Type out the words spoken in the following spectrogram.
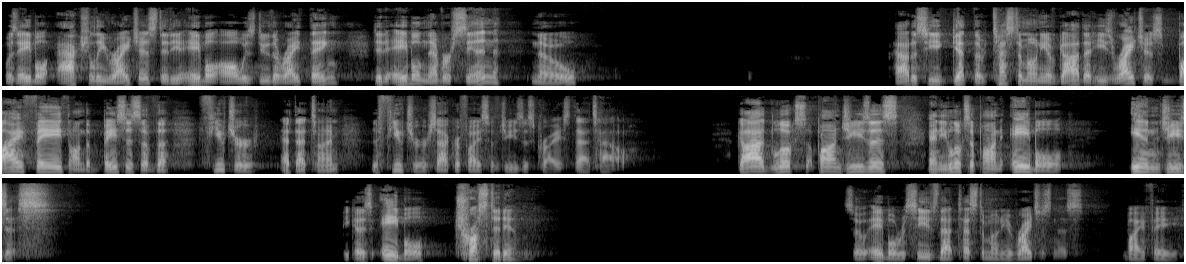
Was Abel actually righteous? Did Abel always do the right thing? Did Abel never sin? No. How does he get the testimony of God that he's righteous? By faith on the basis of the future at that time the future sacrifice of Jesus Christ. That's how. God looks upon Jesus and he looks upon Abel in Jesus. Because Abel trusted him. So Abel receives that testimony of righteousness by faith.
